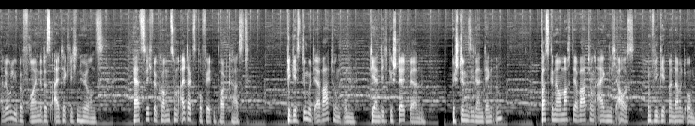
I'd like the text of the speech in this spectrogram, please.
Hallo liebe Freunde des alltäglichen Hörens. Herzlich willkommen zum Alltagspropheten-Podcast. Wie gehst du mit Erwartungen um, die an dich gestellt werden? Bestimmen sie dein Denken? Was genau macht Erwartung eigentlich aus und wie geht man damit um?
